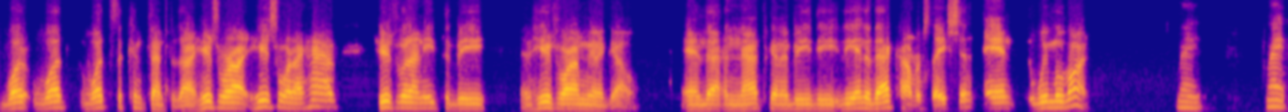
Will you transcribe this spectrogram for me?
what what what's the consensus? All right, here's where I here's what I have, here's what I need to be, and here's where I'm going to go, and that and that's going to be the the end of that conversation, and we move on. Right. Right.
